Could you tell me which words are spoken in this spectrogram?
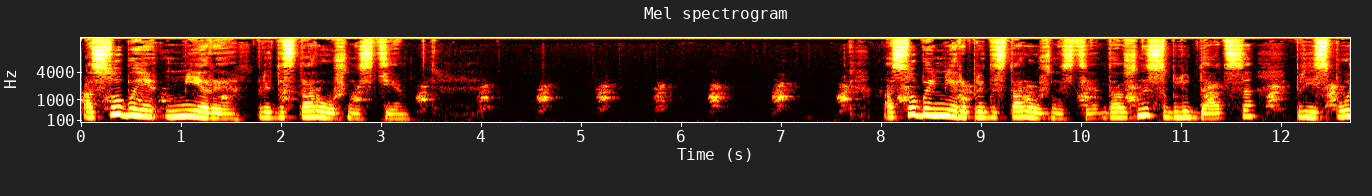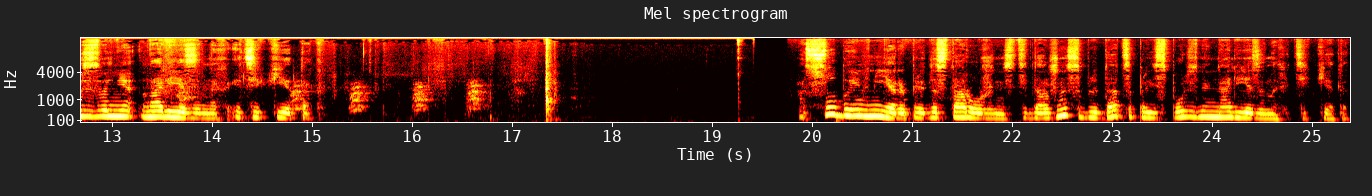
Особые меры предосторожности – Особые меры предосторожности должны соблюдаться при использовании нарезанных этикеток. Особые меры предосторожности должны соблюдаться при использовании нарезанных этикеток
